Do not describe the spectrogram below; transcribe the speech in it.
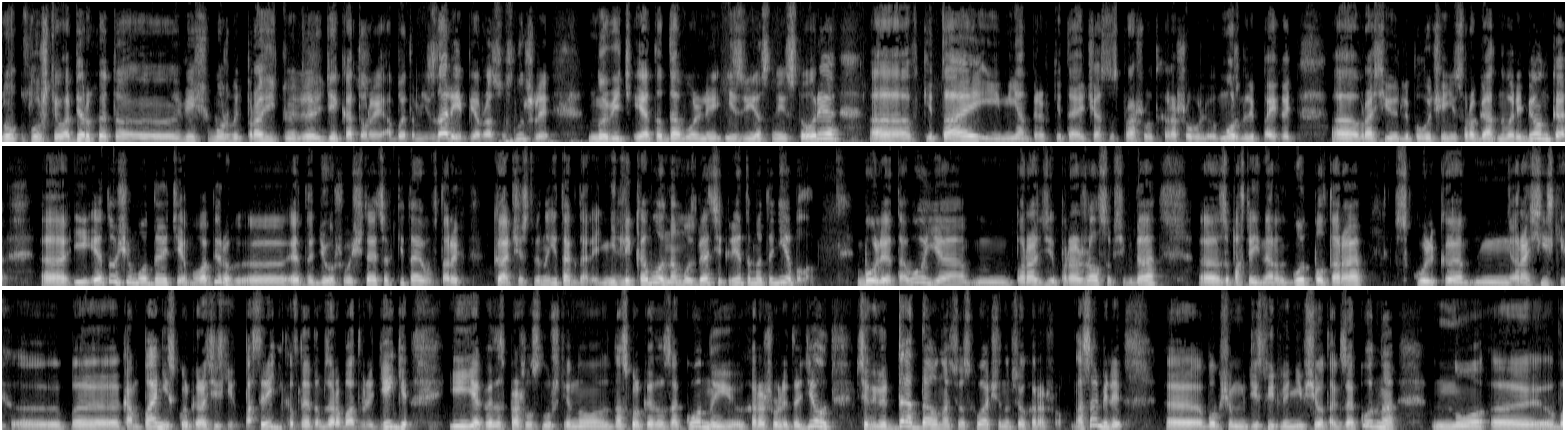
Ну, слушайте, во-первых, это э, вещь, может быть, поразительная для людей, которые об этом не знали и первый раз услышали, но ведь это довольно известная история э, в Китае, и меня, например, в Китае часто спрашивают, хорошо, можно ли поехать э, в Россию для получения суррогатного ребенка, э, и это очень модная тема. Во-первых, э, это дешево считается в Китае, во-вторых, качественно и так далее. Ни для кого, на мой взгляд, секретом это не было. Более того, я поражался всегда э, за последний, наверное, год-полтора сколько российских э, компаний, сколько российских посредников на этом зарабатывали деньги. И я когда спрашивал, слушайте, но насколько это законно и хорошо ли это делать, все говорят, да, да, у нас все схвачено, все хорошо. На самом деле, э, в общем, действительно не все так законно, но э,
